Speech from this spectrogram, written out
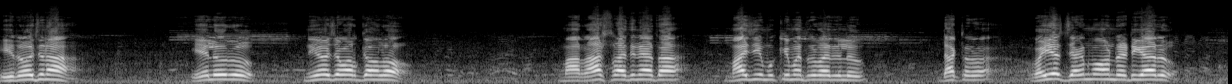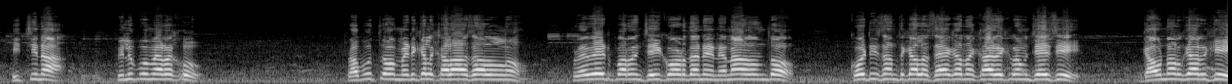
ఈ రోజున ఏలూరు నియోజకవర్గంలో మా రాష్ట్ర అధినేత మాజీ ముఖ్యమంత్రి వర్యులు డాక్టర్ వైఎస్ జగన్మోహన్ రెడ్డి గారు ఇచ్చిన పిలుపు మేరకు ప్రభుత్వ మెడికల్ కళాశాలను ప్రైవేట్ పరం చేయకూడదనే నినాదంతో కోటి సంతకాల సేకరణ కార్యక్రమం చేసి గవర్నర్ గారికి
